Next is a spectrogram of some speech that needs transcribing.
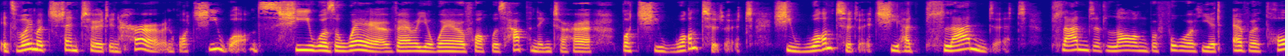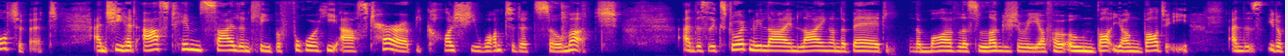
It's very much centered in her and what she wants. She was aware, very aware of what was happening to her, but she wanted it. She wanted it. She had planned it, planned it long before he had ever thought of it. And she had asked him silently before he asked her because she wanted it so much and this extraordinary line lying on the bed in the marvelous luxury of her own bo- young body. And this, you know,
